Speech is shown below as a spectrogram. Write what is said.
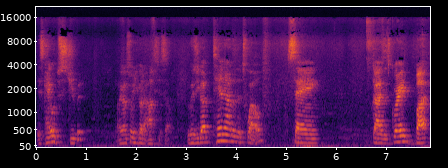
Is Caleb stupid? Like that's what you got to ask yourself because you got ten out of the twelve saying, "Guys, it's great, but."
